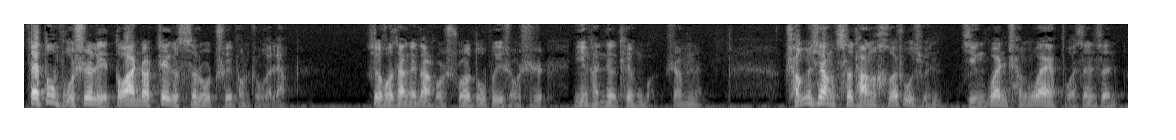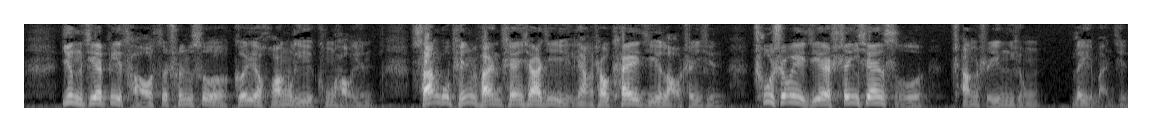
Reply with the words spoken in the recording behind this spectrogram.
在杜甫诗里都按照这个思路吹捧诸葛亮。最后，咱给大伙儿说杜甫一首诗，你肯定听过什么呢？丞相祠堂何处寻？锦官城外柏森森。应阶碧草自春色，隔叶黄鹂空好音。三顾频繁天下计，两朝开济老臣心。出师未捷身先死，长使英雄泪满襟。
